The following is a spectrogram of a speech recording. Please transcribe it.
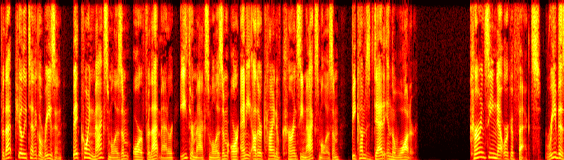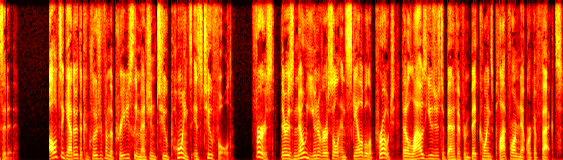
for that purely technical reason, Bitcoin maximalism, or for that matter, Ether maximalism, or any other kind of currency maximalism, becomes dead in the water. Currency network effects, revisited. Altogether, the conclusion from the previously mentioned two points is twofold. First, there is no universal and scalable approach that allows users to benefit from Bitcoin's platform network effects.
